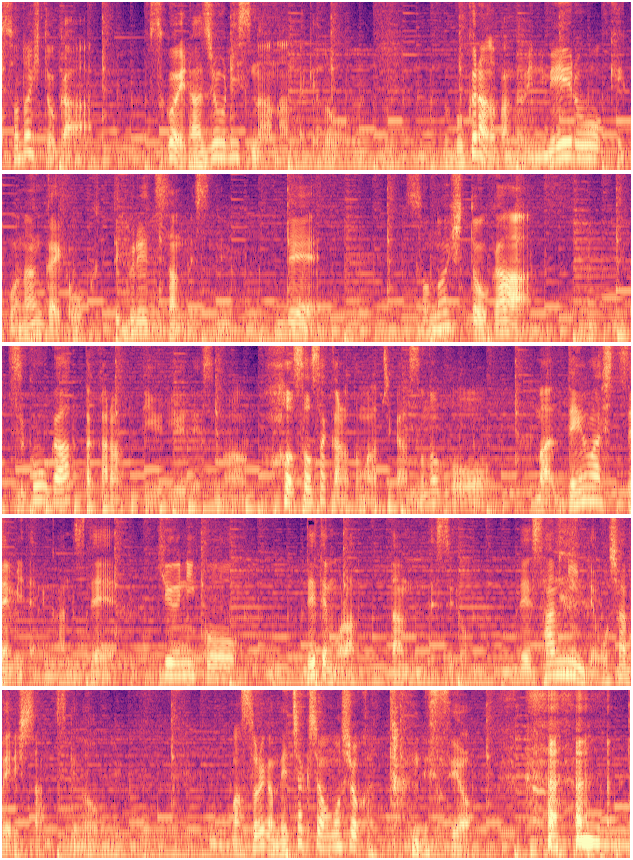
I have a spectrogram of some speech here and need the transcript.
その人がすごいラジオリスナーなんだけど僕らの番組にメールを結構何回か送ってくれてたんですね。でその人が都合があったからっていう理由でその放送作家の友達がその子を、まあ、電話出演みたいな感じで急にこう出てもらったんですよ。で3人でおしゃべりしたんですけど、まあ、それがめちゃくちゃ面白かったんですよ。うん。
